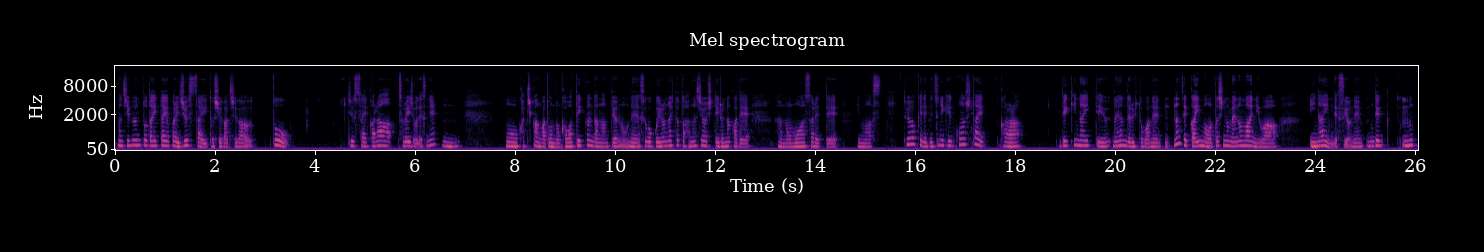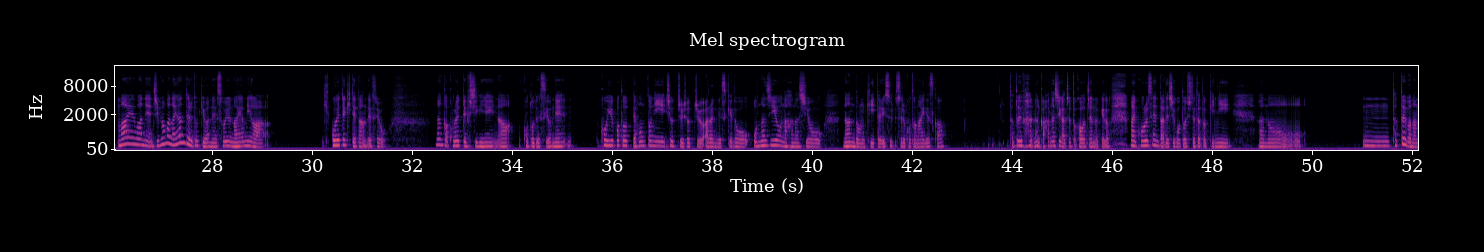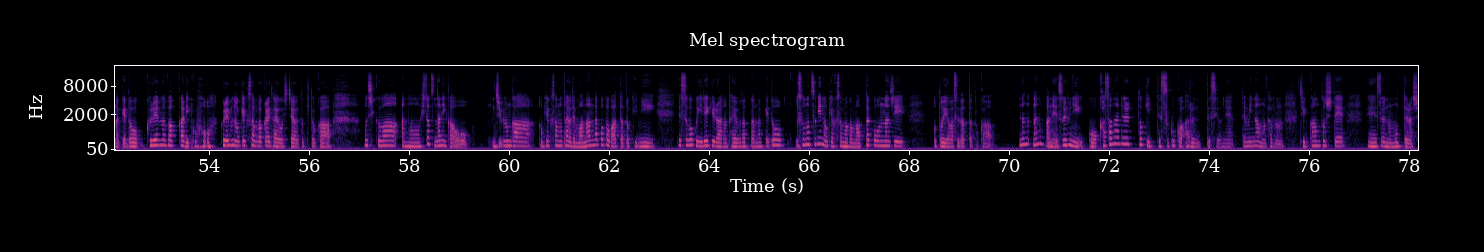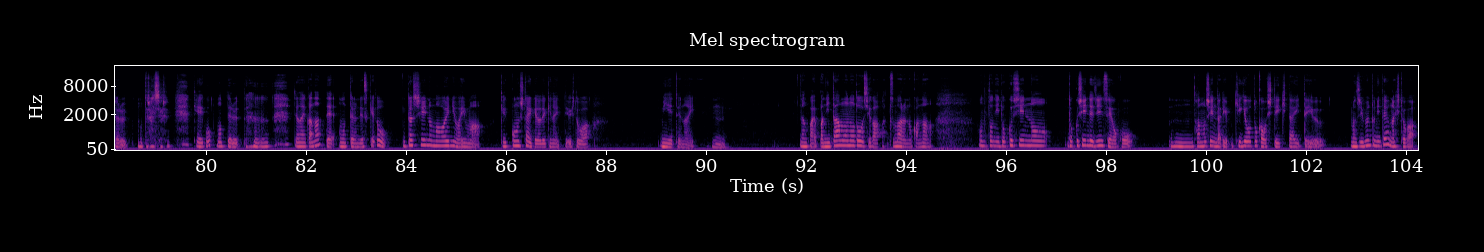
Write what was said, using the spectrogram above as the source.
まあ、自分と大体やっぱり10歳年が違うと10歳からそれ以上ですね。うんもう価値観がどんどん変わっていくんだなっていうのをねすごくいろんな人と話をしている中であの思わされています。というわけで別に結婚したいからできないっていう悩んでる人がねなぜか今私の目の前にはいないんですよね。で前はね自分が悩んでる時はねそういう悩みが聞こえてきてたんですよ。なんかこれって不思議なことですよね。こういうことって本当にしょっちゅうしょっちゅうあるんですけど同じような話を何度も聞いたりすることないですか？例えば なんか話がちょっと変わっちゃうんだけど前コールセンターで仕事してた時にあのうん例えばなんだけどクレームばっかりこうクレームのお客さんばっかり対応しちゃう時とかもしくはあの一つ何かを自分がお客様対応で学んだことがあった時にですごくイレギュラーな対応だったんだけどその次のお客様が全く同じお問い合わせだったとかなんかねそういうふうにこう重なる時ってすごくあるんですよね。でみんなも多分実感として、えー、そういうの持ってらっしゃる持ってらっしゃる 敬語？持ってる じゃないかなって思ってるんですけど私の周りには今結婚したいけどできないっていう人は見えてない、うん、なんかやっぱ似た者同士が集まるのかな。本当に独身の独身で人生をこう、うん、楽しんだり起業とかをしていきたいっていう、まあ、自分と似たような人が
